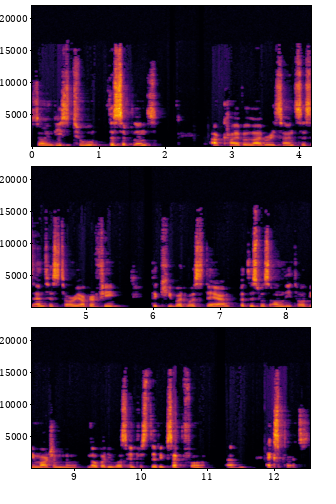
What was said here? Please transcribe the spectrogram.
So, in these two disciplines, archival library sciences and historiography, the keyword was there, but this was only totally marginal. Nobody was interested except for um, experts.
